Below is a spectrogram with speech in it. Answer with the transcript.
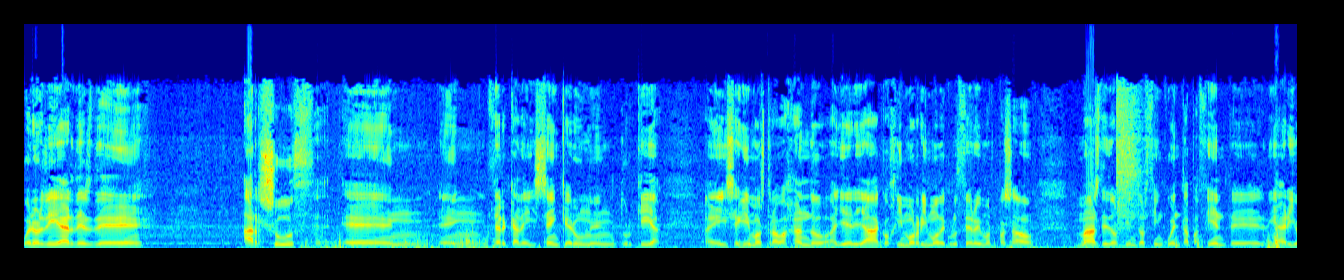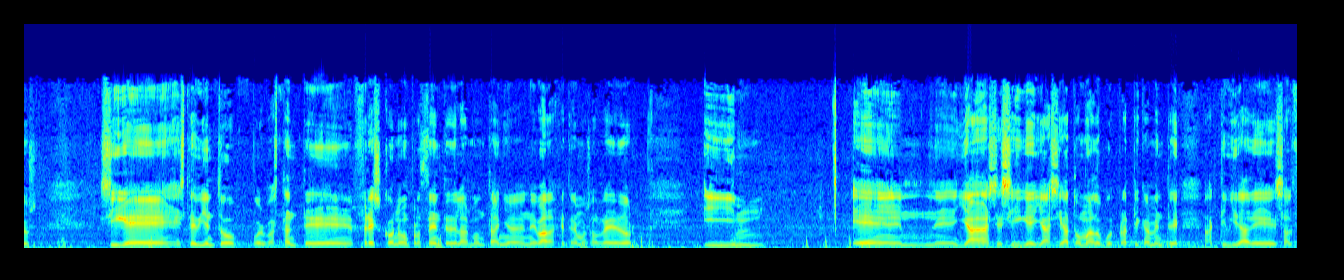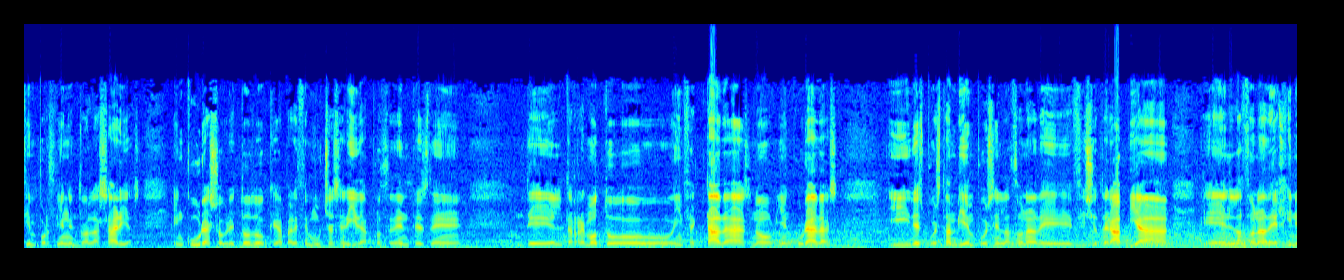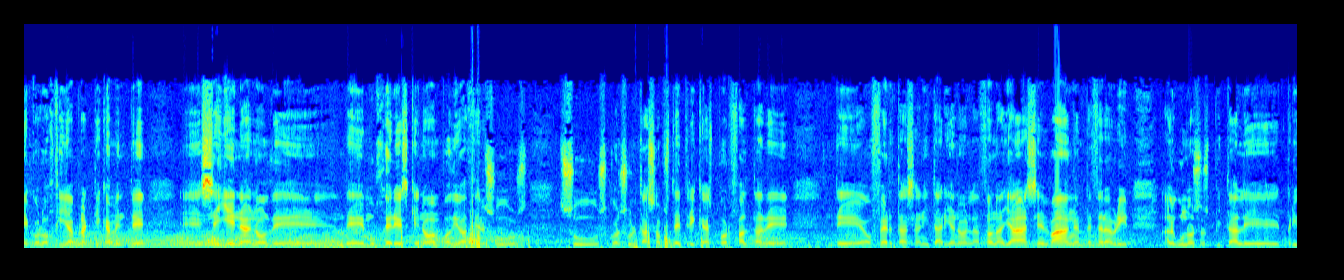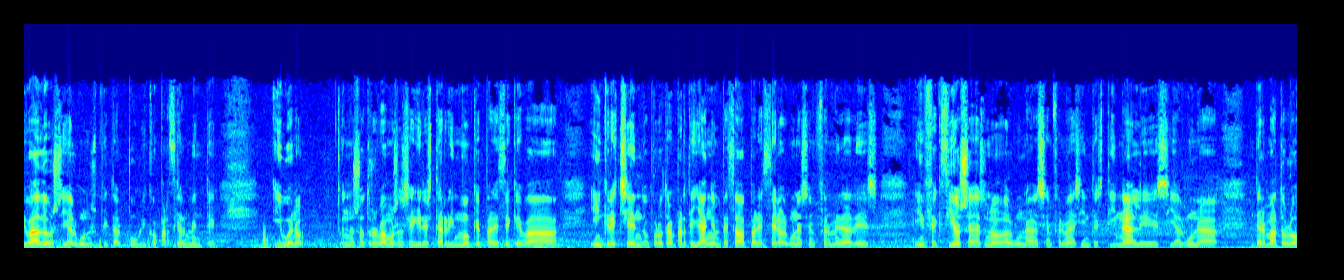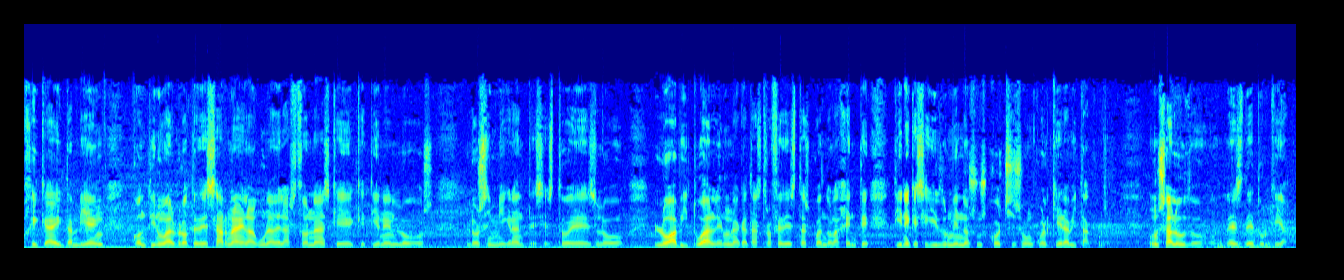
Buenos días desde Arsuz, en, cerca de Isenkerun, en Turquía. Ahí seguimos trabajando. Ayer ya cogimos ritmo de crucero y hemos pasado más de 250 pacientes diarios. Sigue este viento pues bastante fresco, ¿no? procedente de las montañas nevadas que tenemos alrededor. Y eh, ya se sigue, ya se ha tomado pues prácticamente actividades al 100% en todas las áreas. En curas sobre todo, que aparecen muchas heridas procedentes del terremoto, infectadas, no bien curadas y después también pues en la zona de fisioterapia, en la zona de ginecología prácticamente eh, se llena de mujeres que no han podido hacer sus, sus consultas obstétricas por falta de, oferta sanitaria ¿no? en la zona. Ya se van a empezar a abrir algunos hospitales privados y algún hospital público parcialmente y bueno, nosotros vamos a seguir este ritmo que parece que va increciendo. Por otra parte ya han empezado a aparecer algunas enfermedades infecciosas, ¿no? algunas enfermedades intestinales y alguna dermatológica y también continúa el brote de sarna en alguna de las zonas que, tienen los, los inmigrantes. Esto es lo, lo, habitual en una catástrofe de estas cuando la gente tiene que seguir durmiendo en sus coches o en cualquier habitáculo. Un saludo desde Turquía.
